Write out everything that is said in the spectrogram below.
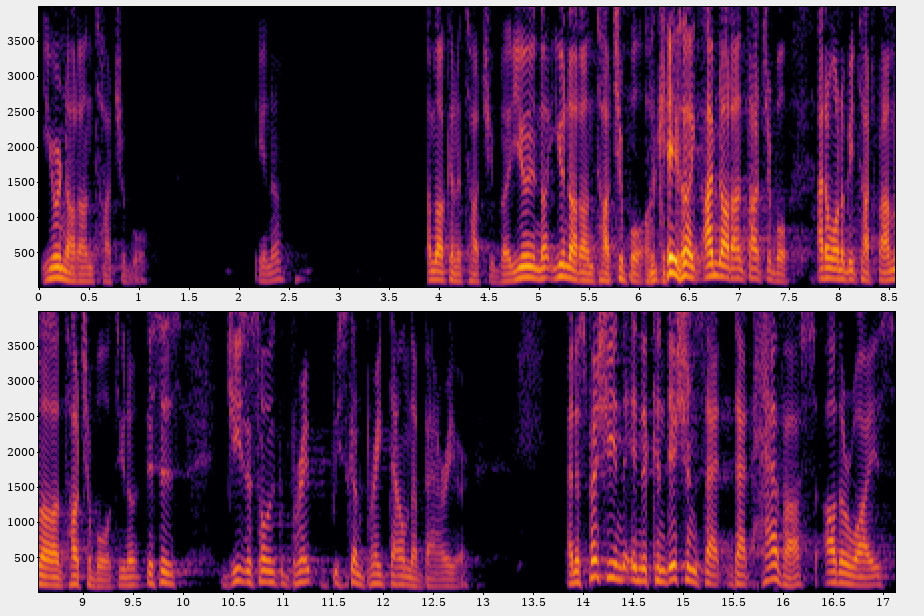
You're not untouchable, you know? I'm not going to touch you, but you're not, you're not untouchable, okay? Like, I'm not untouchable. I don't want to be touched, but I'm not untouchable. Do you know? This is, Jesus always break, he's going to break down the barrier. And especially in the, in the conditions that, that have us otherwise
